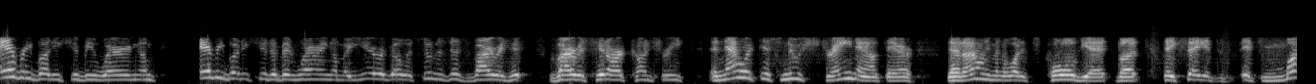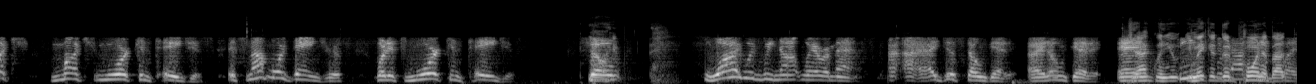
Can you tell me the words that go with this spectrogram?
Everybody should be wearing them. Everybody should have been wearing them a year ago as soon as this virus hit, virus hit our country. And now with this new strain out there, that I don't even know what it's called yet, but they say it's it's much much more contagious. It's not more dangerous, but it's more contagious. So why would we not wear a mask? I, I, just don't get it. I don't get it. And Jack, when you, you make a good point about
